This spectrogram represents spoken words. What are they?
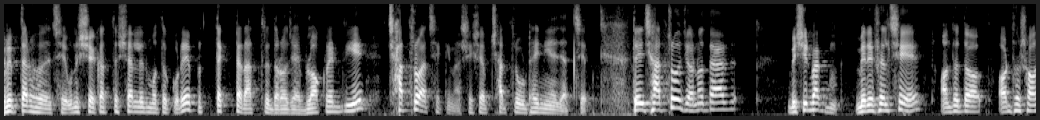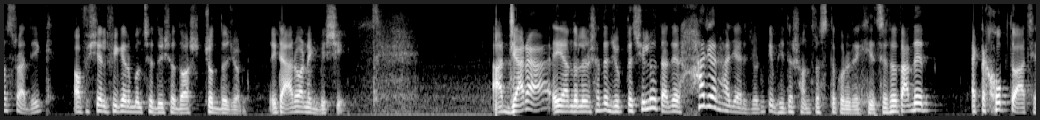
গ্রেপ্তার হয়েছে। উনিশশো একাত্তর সালের মতো করে প্রত্যেকটা রাত্রে দরজায় ব্লক রেড দিয়ে ছাত্র আছে কিনা সেসব ছাত্র উঠাই নিয়ে যাচ্ছে। তো এই ছাত্র জনতার বেশিরভাগ মেরে ফেলছে অন্তত অর্ধ সহস্রাধিক। অফিসিয়াল ফিগার বলছে দুইশো দশ, চোদ্দ জন। এটা আরও অনেক বেশি। আর যারা এই আন্দোলনের সাথে যুক্ত ছিল, তাদের হাজার হাজার জনকে ভীত সন্ত্রস্ত করে রেখেছে। তো তাদের একটা ক্ষোভ তো আছে,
